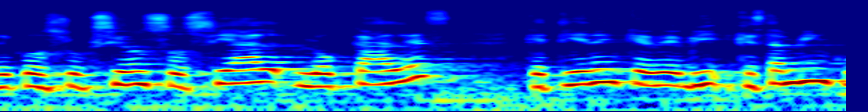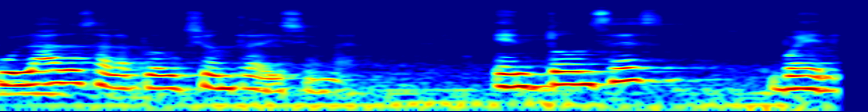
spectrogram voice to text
de construcción social locales que tienen que que están vinculados a la producción tradicional. Entonces, bueno,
